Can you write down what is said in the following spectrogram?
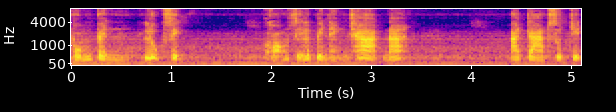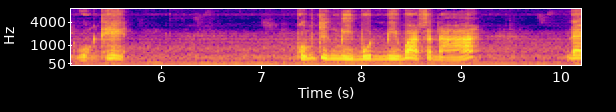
ผมเป็นลูกศิษย์ของศิลปินแห่งชาตินะ อาจารย์สุจิตวงเทศ ผมจึงมีบุญมีวาสนา ได้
